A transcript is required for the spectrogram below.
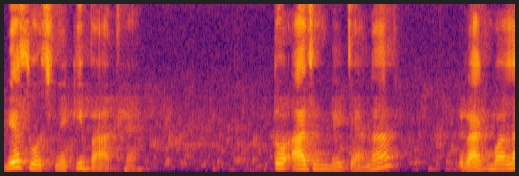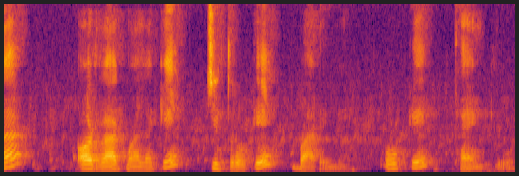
यह सोचने की बात है। तो आज हमने जाना रागमाला और रागमाला के चित्रों के बारे में। Okay, thank you.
